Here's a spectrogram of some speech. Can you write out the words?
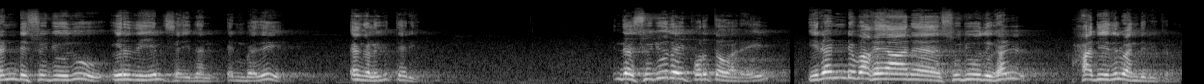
ரெண்டு சுஜூது இறுதியில் செய்தல் என்பது எங்களுக்கு தெரியும். இந்த சுஜூதை பொறுத்தவரை இரண்டு வகையான சுஜூதுகள் ஹதீதில் வந்திருக்கிறது.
